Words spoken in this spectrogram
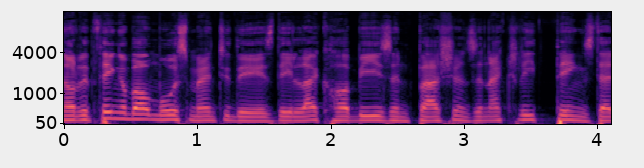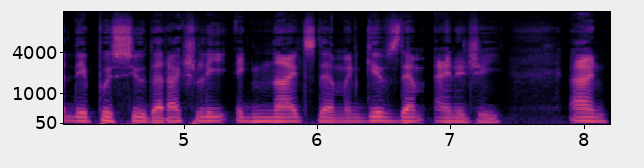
Now, the thing about most men today is they lack hobbies and passions and actually things that they pursue that actually ignites them and gives them energy. And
